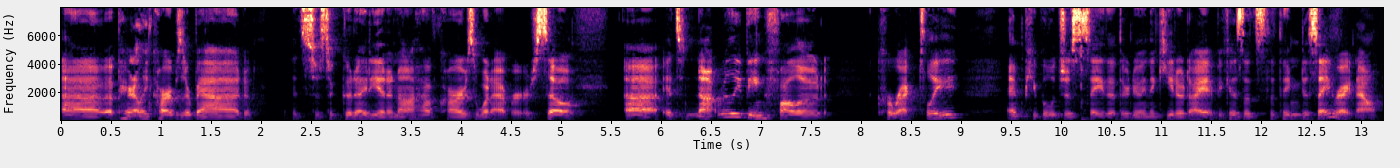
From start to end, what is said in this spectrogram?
Uh, apparently, carbs are bad. It's just a good idea to not have carbs, whatever. So, uh, it's not really being followed correctly. And people just say that they're doing the keto diet because that's the thing to say right now.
